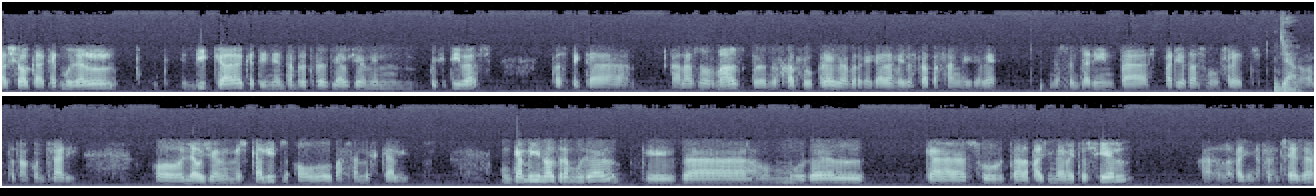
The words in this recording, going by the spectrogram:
Per això que aquest model indica que tindrem temperatures lleugerament positives respecte a, les normals, però no és cap sorpresa, perquè cada mes està passant gairebé. No estem tenint pas períodes molt freds, Ja. no, tot el contrari. O lleugerament més càlids o bastant més càlids. En canvi, hi ha un altre model, que és uh, un model que surt a la pàgina de Meteociel, a la pàgina francesa,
